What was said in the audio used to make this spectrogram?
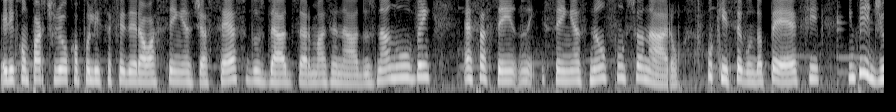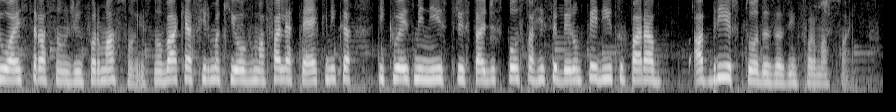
Ele compartilhou com a Polícia Federal as senhas de acesso dos dados armazenados na nuvem. Essas senhas não funcionaram, o que, segundo a PF, impediu a extração de informações. Novak afirma que houve uma falha técnica e que o ex-ministro está disposto a receber um perito para abrir todas as informações.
